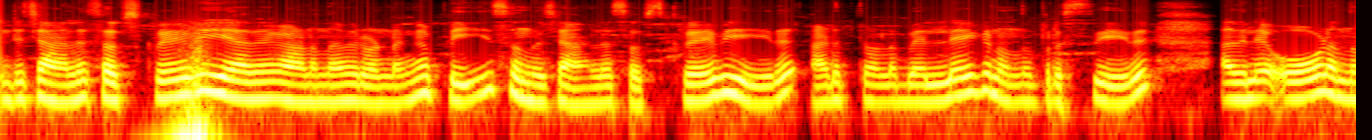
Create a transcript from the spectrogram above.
എന്റെ ചാനൽ സബ്സ്ക്രൈബ് ചെയ്യാതെ കാണുന്നവരുണ്ടെങ്കിൽ പ്ലീസ് ഒന്ന് ചാനൽ സബ്സ്ക്രൈബ് ചെയ്ത് അടുത്തുള്ള ബെല്ലൈക്കൺ ഒന്ന് പ്രസ് ചെയ്ത് അതിലെ ഓൾ എന്ന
